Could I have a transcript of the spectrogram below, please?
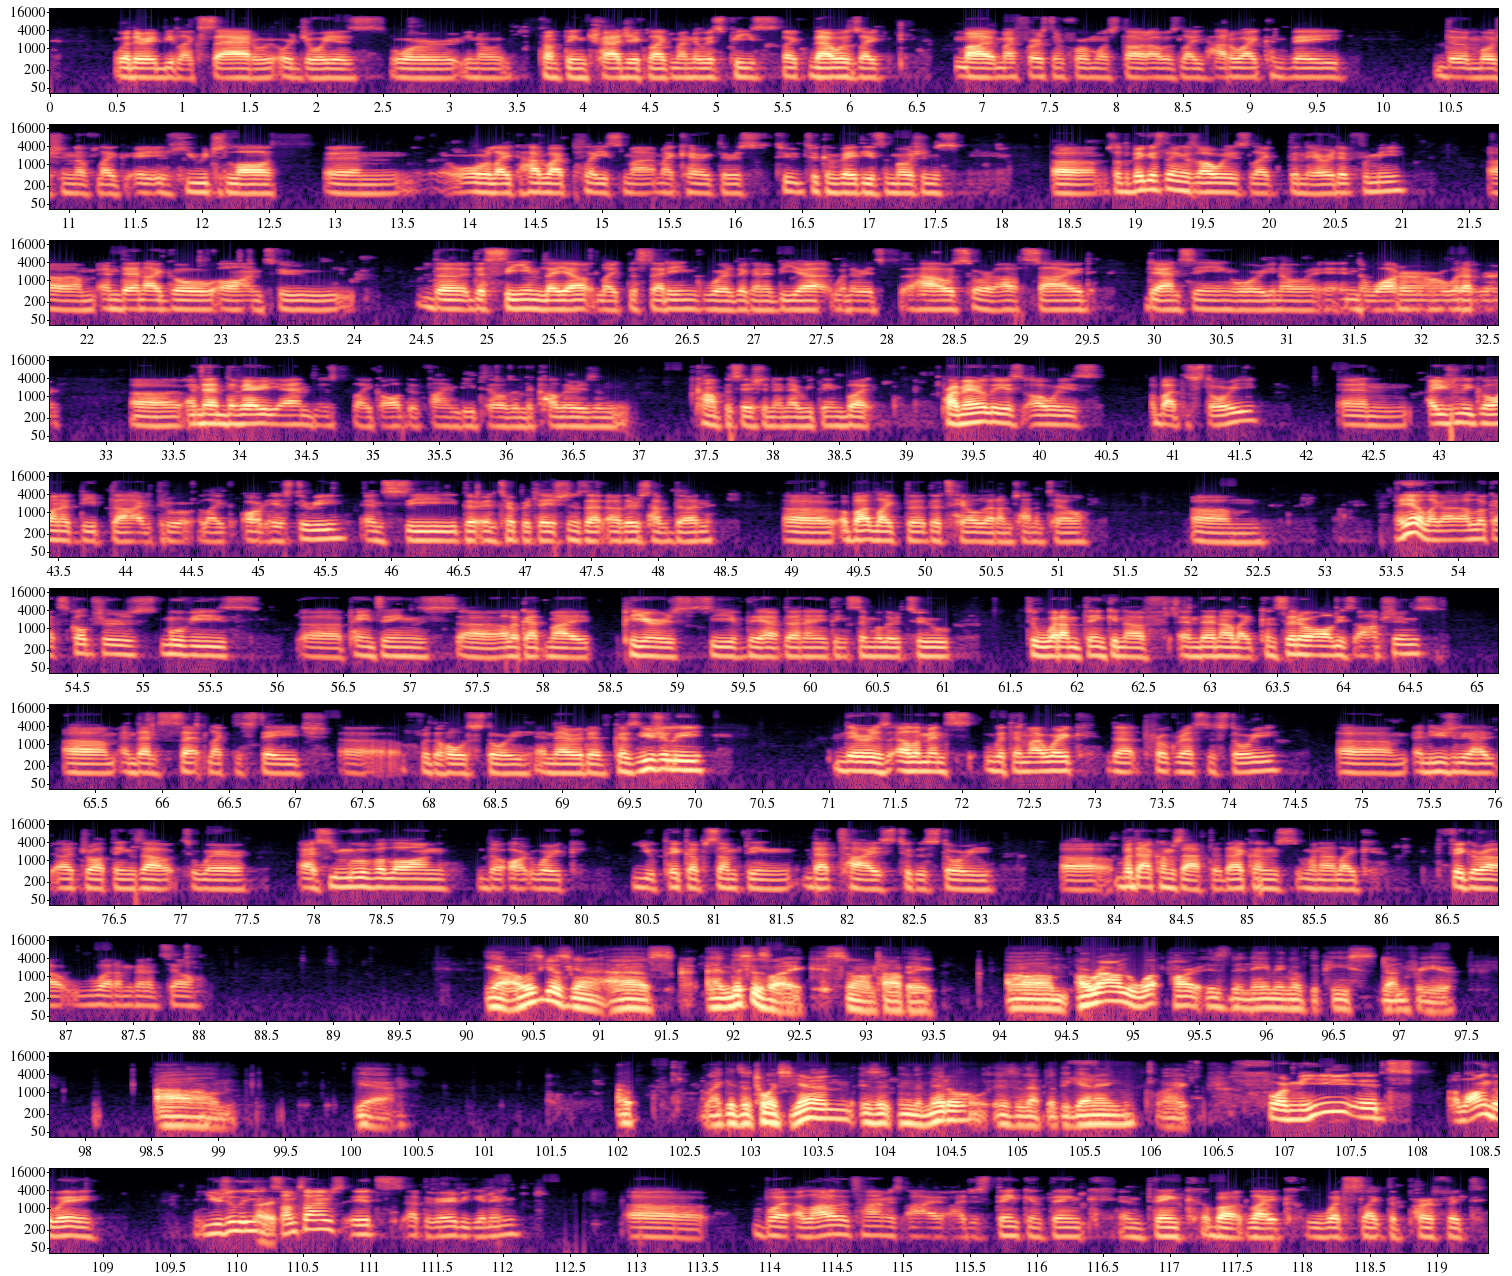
whether it be like sad or, or joyous or you know something tragic like my newest piece. Like that was like my my first and foremost thought. I was like, how do I convey the emotion of like a, a huge loss and or like how do I place my my characters to to convey these emotions? Um, so the biggest thing is always like the narrative for me, um, and then I go on to the the scene layout, like the setting where they're gonna be at, whether it's a house or outside, dancing or you know in the water or whatever. Uh, and then the very end is like all the fine details and the colors and composition and everything. But primarily, it's always about the story. And I usually go on a deep dive through like art history and see the interpretations that others have done uh, about like the the tale that I'm trying to tell. Um, and yeah, like I, I look at sculptures, movies, uh, paintings. Uh, I look at my peers, see if they have done anything similar to to what I'm thinking of, and then I like consider all these options, um, and then set like the stage uh, for the whole story and narrative. Because usually there is elements within my work that progress the story, um, and usually I, I draw things out to where as you move along the artwork, you pick up something that ties to the story. Uh, but that comes after. That comes when I like figure out what I'm gonna tell. Yeah, I was just gonna ask, and this is like still on topic. Um, around what part is the naming of the piece done for you? Um, yeah. Like, is it towards the end? Is it in the middle? Is it at the beginning? Like, For me, it's along the way. Usually, Right. sometimes it's at the very beginning. Uh, but a lot of the times I, I just think and think and think about like what's like the perfect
